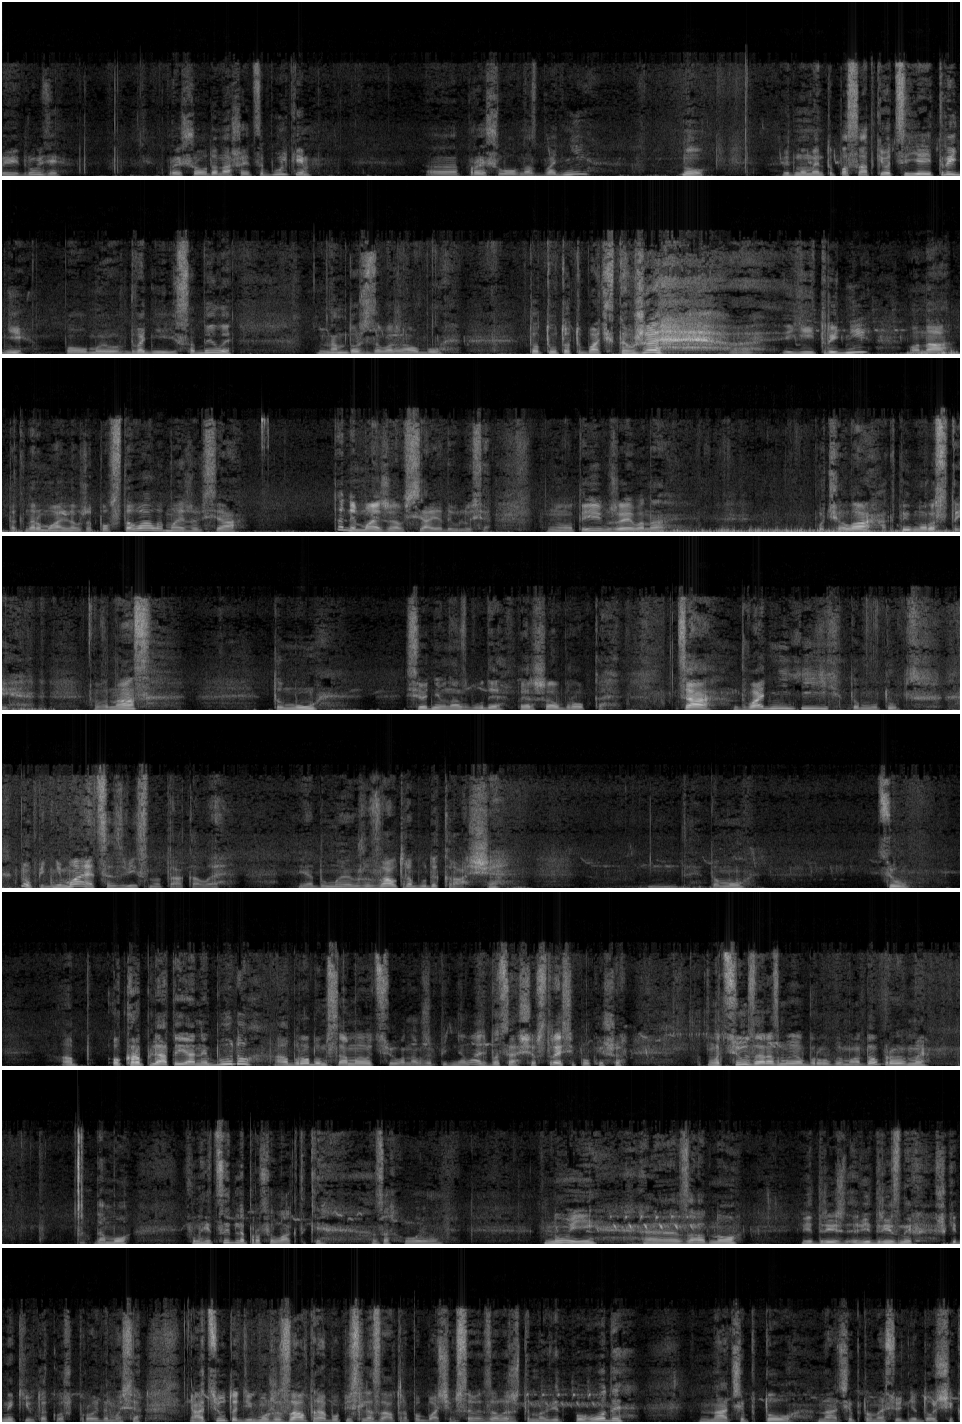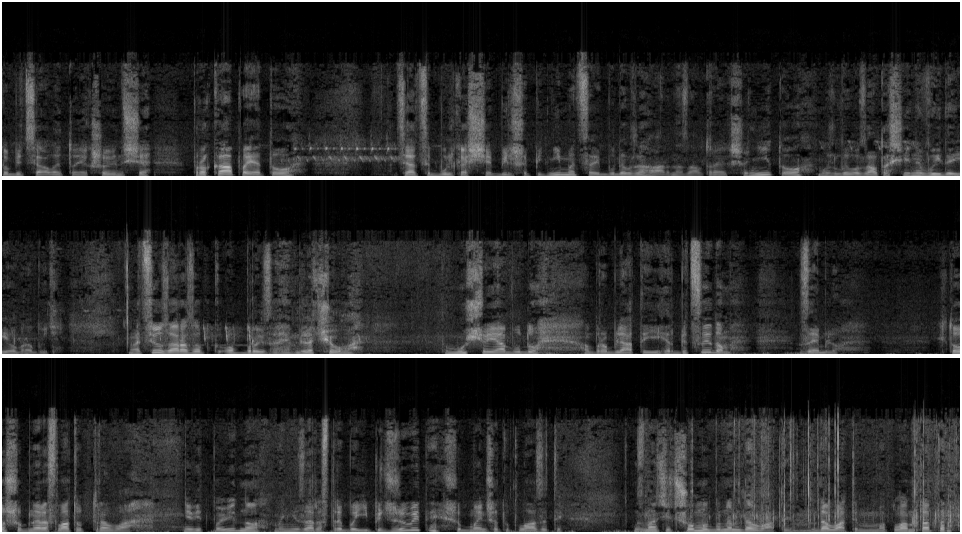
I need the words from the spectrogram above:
Привіт, друзі! Прийшов до нашої цибульки. Е, пройшло в нас два дні. Ну, від моменту посадки оцієї три дні, бо ми в два дні її садили. Нам дощ заважав був. То тут, от бачите, вже е, їй три дні. Вона так нормально вже повставала майже вся. Та не майже, а вся, я дивлюся. От, і вже вона почала активно рости в нас. Тому сьогодні в нас буде перша обробка. Ця два дні їй, тому тут ну, піднімається, звісно, так, але я думаю, вже завтра буде краще. Тому цю окропляти я не буду, а обробимо саме оцю. Вона вже піднялась, бо це ще в стресі поки що. Оцю зараз ми обробимо. Добре ми дамо фунгіцид для профілактики захворювань. Ну і е, заодно від, від різних шкідників також пройдемося. А цю тоді може завтра або післязавтра побачимо. Все залежатиме від погоди. Начебто, начебто на сьогодні дощик обіцяли, то якщо він ще прокапає, то ця цибулька ще більше підніметься і буде вже гарна завтра. Якщо ні, то можливо завтра ще й не вийде її обробити. А цю зараз об- оббризгаємо. Для чого? Тому що я буду обробляти її гербіцидом землю, для того, щоб не росла тут трава. І відповідно мені зараз треба її підживити, щоб менше тут лазити. Значить, що ми будемо давати? Даватимемо плантатор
